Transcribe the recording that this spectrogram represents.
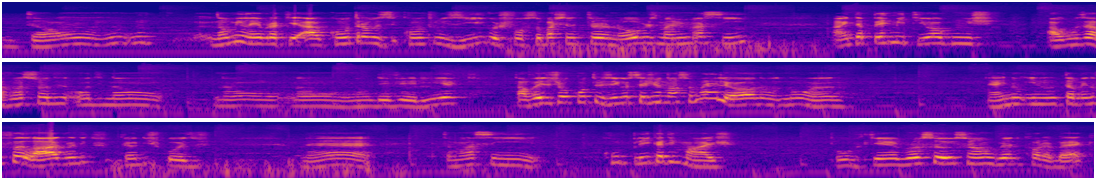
Então, não, não, me lembro aqui, ah, contra os, contra os Eagles forçou bastante turnovers, mas mesmo assim ainda permitiu alguns, alguns avanços onde, onde não, não, não, não deveria. Talvez o jogo contra os Eagles seja o nosso melhor no, no ano. É, e, não, e também não foi lá grandes, grandes coisas. Né? Então, assim, complica demais. Porque Russell Wilson é um grande quarterback,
